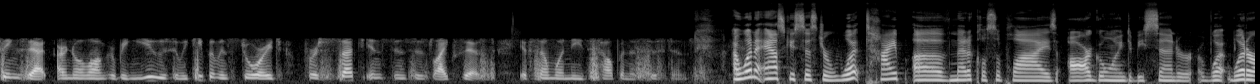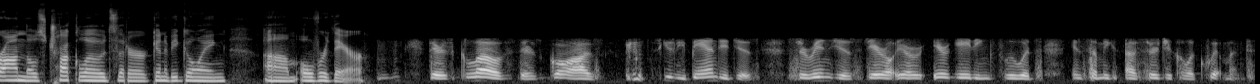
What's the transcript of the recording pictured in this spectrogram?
things that are no longer being used, and we keep them in storage for such instances like this if someone needs help and assistance. I want to ask you, Sister, what type of medical supplies are going to be sent, or what, what are on those truckloads that are going to be going um, over there? Mm-hmm. There's gloves, there's gauze, excuse me, bandages, syringes, sterile ir- irrigating fluids, and some uh, surgical equipment.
